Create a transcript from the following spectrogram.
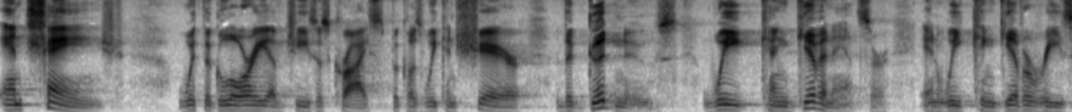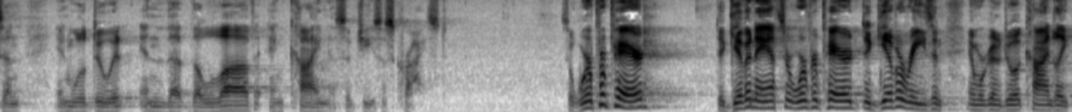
and changed with the glory of Jesus Christ because we can share the good news, we can give an answer, and we can give a reason, and we'll do it in the, the love and kindness of Jesus Christ. So we're prepared to give an answer, we're prepared to give a reason, and we're going to do it kindly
